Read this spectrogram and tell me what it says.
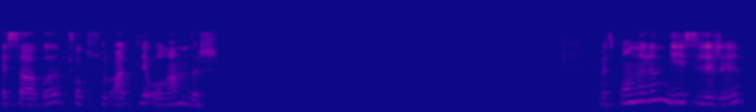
hesabı çok süratli olandır. Evet, onların giysileri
